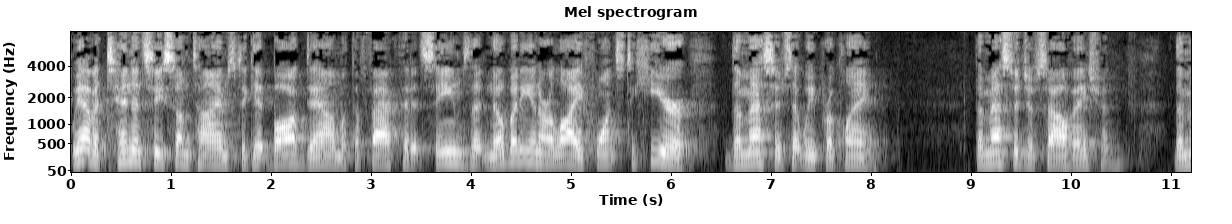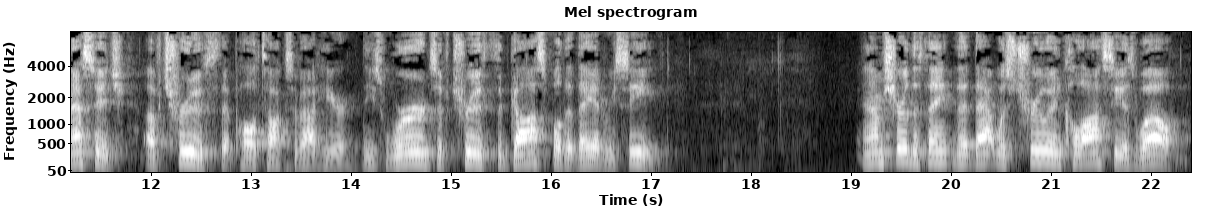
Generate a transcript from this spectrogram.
We have a tendency sometimes to get bogged down with the fact that it seems that nobody in our life wants to hear the message that we proclaim. The message of salvation the message of truth that Paul talks about here. These words of truth, the gospel that they had received. And I'm sure the thing that that was true in Colossae as well.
